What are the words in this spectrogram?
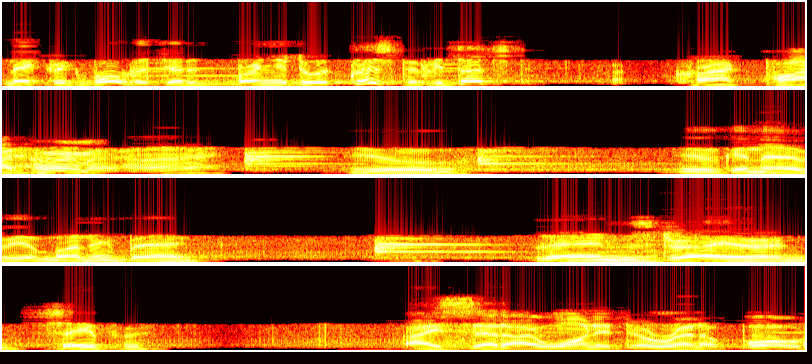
Electric voltage that'd burn you to a crisp if you touched it. A Crackpot hermit, huh? You. You can have your money back. Land's drier and safer. I said I wanted to rent a boat.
